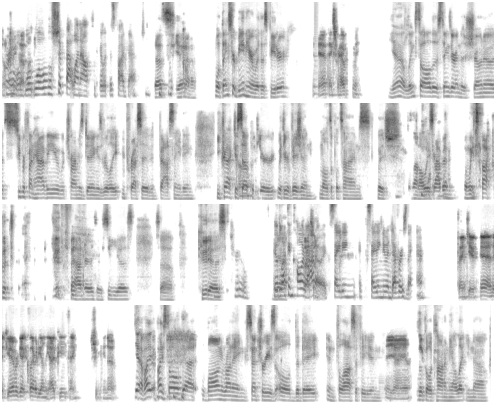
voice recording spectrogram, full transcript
Right, we'll, we'll, we'll, ship that one out to go with this podcast. That's yeah. Well, thanks for being here with us, Peter. Yeah, thanks for having me. Yeah, links to all those things are in the show notes. Super fun having you. What Charm is doing is really impressive and fascinating. You cracked us oh. up with your with your vision multiple times, which does not always yeah. happen when we talk with founders or CEOs. So kudos. That's true. Good yeah. luck in Colorado. Awesome. Exciting, exciting new endeavors there. Thank you. Yeah, and if you ever get clarity on the IP thing, shoot me a note. Yeah, if I if I solve that long running, centuries old debate in philosophy and yeah, yeah. political economy, I'll let you know.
